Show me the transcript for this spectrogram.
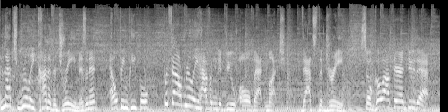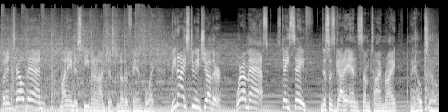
And that's really kind of the dream, isn't it? Helping people without really having to do all that much. That's the dream. So go out there and do that. But until then, my name is Steven and I'm just another fanboy. Be nice to each other. Wear a mask. Stay safe. This has got to end sometime, right? I hope so.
